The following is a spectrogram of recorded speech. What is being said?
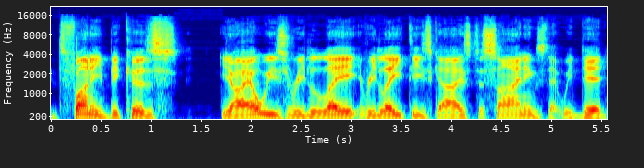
it's funny because you know I always relate relate these guys to signings that we did,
